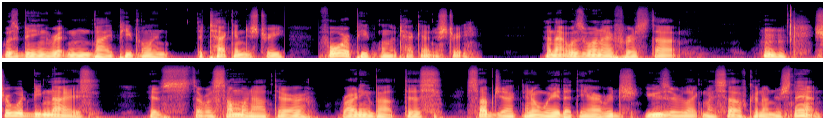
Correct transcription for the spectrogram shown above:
was being written by people in the tech industry for people in the tech industry. And that was when I first thought, hmm, sure would be nice if there was someone out there writing about this subject in a way that the average user like myself could understand.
